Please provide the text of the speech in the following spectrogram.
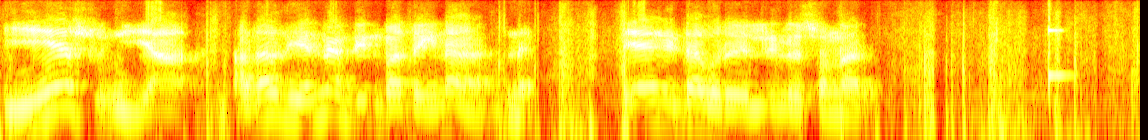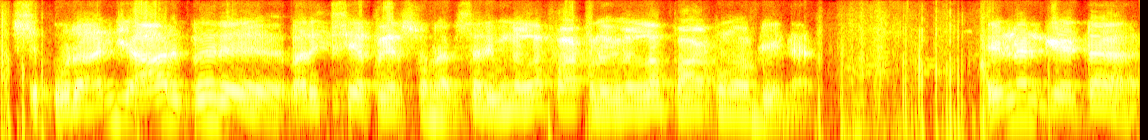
ஏன் யா- அதாவது என்ன அப்படின்னு பாத்தீங்கன்னா என்கிட்ட ஒரு லீடர் சொன்னாரு. ஒரு அஞ்சு ஆறு பேர் வரிசையா பேர் சொன்னார். சார் இவங்க எல்லாம் பார்க்கணும் இவங்க எல்லாம் பார்க்கணும் அப்படின்னு. என்னன்னு கேட்டா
